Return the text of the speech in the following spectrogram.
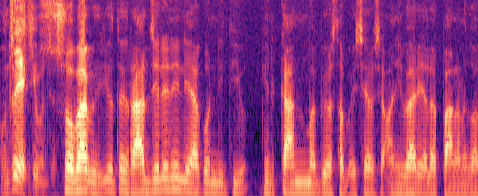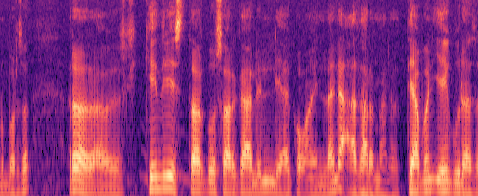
हुन्छ या के हुन्छ? स्वाभाविक यो त राज्यले नै ल्याएको नीति हो किन कानुनमा व्यवस्था भइसकेपछि अनिवार्य यसलाई पालना गर्नुपर्छ र केन्द्रीय स्तरको सरकारले नै ल्याएको ऐनलाई नै आधार मानेर त्यहाँ पनि यही कुरा छ।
